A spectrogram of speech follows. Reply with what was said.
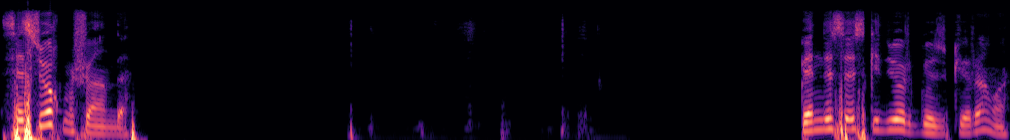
Ses yok mu şu anda? Bende ses gidiyor gözüküyor ama.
